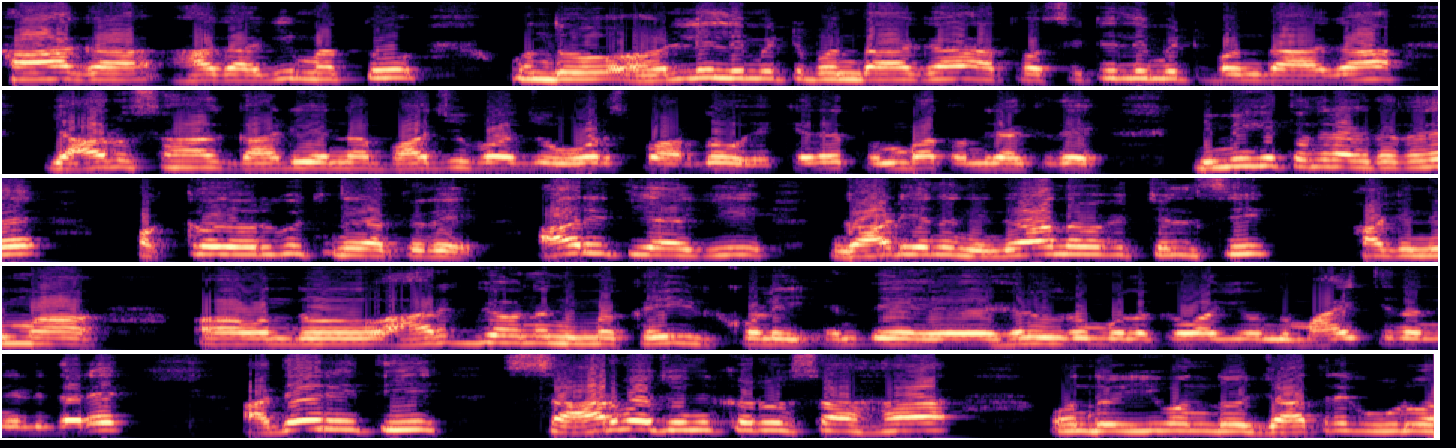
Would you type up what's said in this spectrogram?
ಹಾಗ, ಹಾಗಾಗಿ ಮತ್ತು ಒಂದು ಹಳ್ಳಿ ಲಿಮಿಟ್ ಬಂದಾಗ ಅಥವಾ ಸಿಟಿ ಲಿಮಿಟ್ ಬಂದಾಗ ಯಾರು ಸಹ ಗಾಡಿಯನ್ನ ಬಾಜು ಬಾಜು ಓಡಿಸಬಾರ್ದು ಯಾಕೆಂದ್ರೆ ತುಂಬಾ ತೊಂದರೆ ಆಗ್ತದೆ. ನಿಮಗೆ ತೊಂದರೆ ಆಗ್ತದೆ, ಪಕ್ಕದವರಿಗೂ ತೊಂದರೆ ಆಗ್ತದೆ. ಆ ರೀತಿಯಾಗಿ ಗಾಡಿಯನ್ನು ನಿಧಾನವಾಗಿ ಚಲಿಸಿ, ಹಾಗೆ ನಿಮ್ಮ ಒಂದು ಆರೋಗ್ಯವನ್ನು ನಿಮ್ಮ ಕೈ ಇಟ್ಕೊಳ್ಳಿ ಅಂತ ಹೇಳುವುದರ ಮೂಲಕವಾಗಿ ಒಂದು ಮಾಹಿತಿಯನ್ನು ನೀಡಿದ್ದಾರೆ. ಅದೇ ರೀತಿ ಸಾರ್ವಜನಿಕರು ಸಹ ಒಂದು ಈ ಒಂದು ಜಾತ್ರೆಗೆ ಓಡುವ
